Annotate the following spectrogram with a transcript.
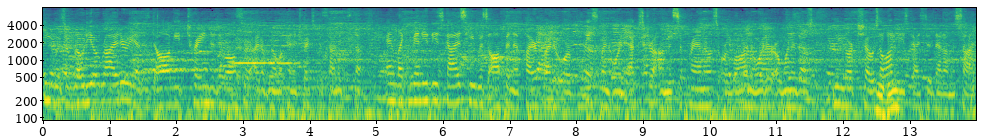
He was a rodeo rider. He had his dog. He trained to do all sorts. I don't know what kind of tricks, but sounded stuff. And like many of these guys, he was often a firefighter or a policeman or an extra on The Sopranos or Law and Order or one of those New York shows. A lot of these guys did that on the side,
